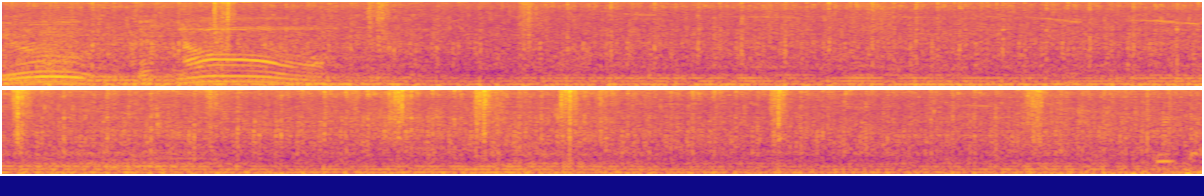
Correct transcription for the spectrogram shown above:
Yuk, get no. Beda.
